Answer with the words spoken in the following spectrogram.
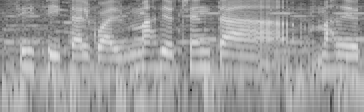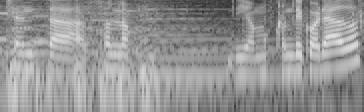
Sí, sí, tal cual. Más de 80, más de 80 son los, digamos, condecorados.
